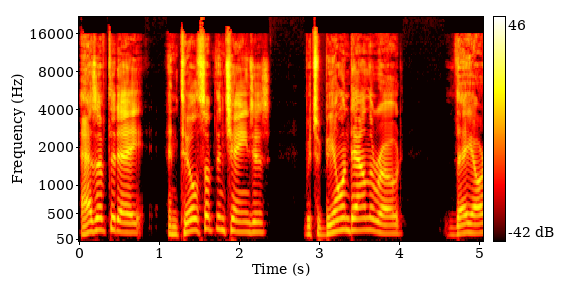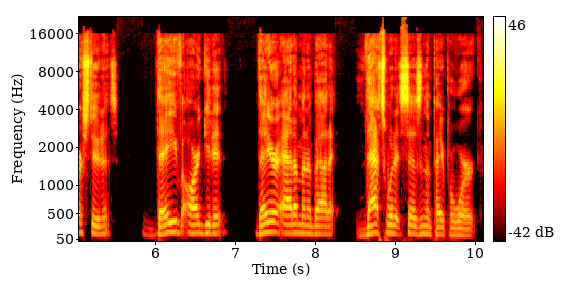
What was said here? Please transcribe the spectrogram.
As of today, until something changes, which would be on down the road, they are students. They've argued it. They are adamant about it. That's what it says in the paperwork.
